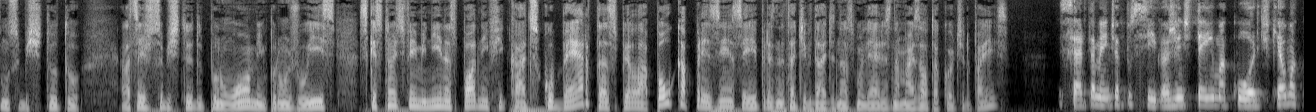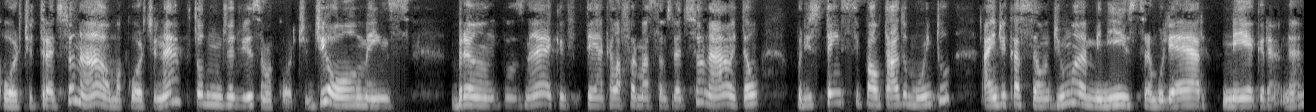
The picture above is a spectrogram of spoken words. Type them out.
um substituto, ela seja substituída por um homem, por um juiz, as questões femininas podem ficar descobertas pela pouca presença e representatividade das mulheres na mais alta corte do país? Certamente é possível. A gente tem uma corte que é uma corte tradicional, uma corte, né, que todo mundo já viu, é uma corte de homens brancos, né, que tem aquela formação tradicional. Então, por isso tem se pautado muito a indicação de uma ministra mulher negra, né,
